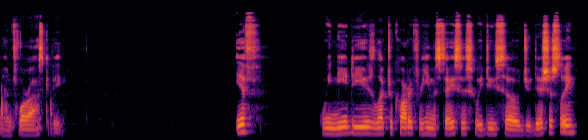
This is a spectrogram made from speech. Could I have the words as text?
and fluoroscopy. If we need to use electrocautery for hemostasis, we do so judiciously.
